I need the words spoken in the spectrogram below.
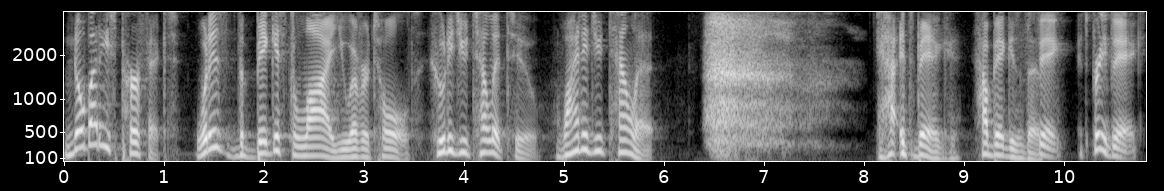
Nobody's perfect. What is the biggest lie you ever told? Who did you tell it to? Why did you tell it? It's big. How big is this? big it's pretty big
